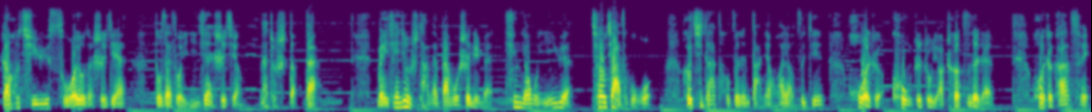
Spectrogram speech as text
然后其余所有的时间都在做一件事情，那就是等待。每天就是躺在办公室里面听摇滚音乐、敲架子鼓，和其他投资人打电话要资金，或者控制住要撤资的人，或者干脆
